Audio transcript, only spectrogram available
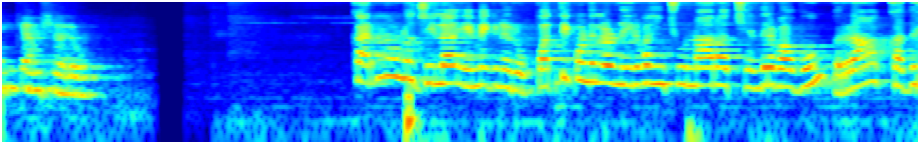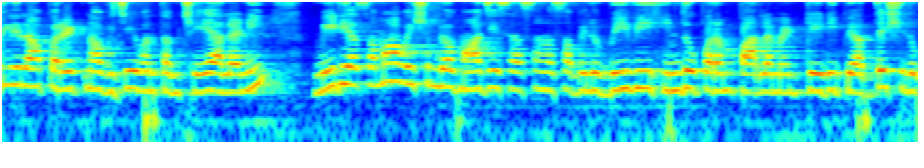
ముఖ్యాంశాలు. కర్నూలు జిల్లా ఎమ్మిగినరు పత్తికొండలో నిర్వహించు నారా చంద్రబాబు రా కదిలిరా పర్యటన విజయవంతం చేయాలని మీడియా సమావేశంలో మాజీ శాసనసభ్యులు బీవీ హిందూపురం పార్లమెంట్ టీడీపీ అధ్యక్షులు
